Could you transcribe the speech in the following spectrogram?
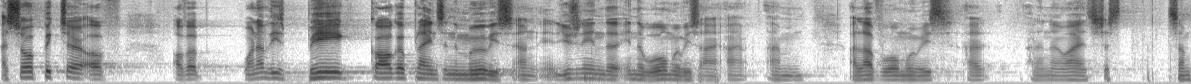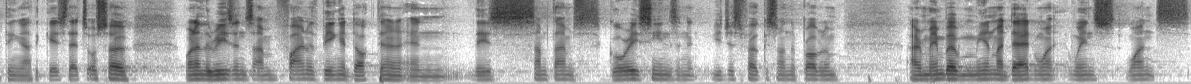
I saw a picture of, of a one of these big cargo planes in the movies, and usually in the in the war movies. I I, um, I love war movies. I, I don't know why. It's just something. I guess that's also one of the reasons I'm fine with being a doctor. And there's sometimes gory scenes, and you just focus on the problem. I remember me and my dad once once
